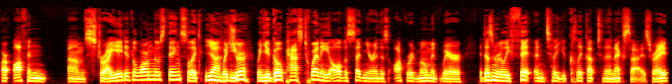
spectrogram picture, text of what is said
are often um striated along those things so like Yeah, when you sure. when you go past 20 all of a sudden you're in this awkward moment where it doesn't really fit until you click up to the next size right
